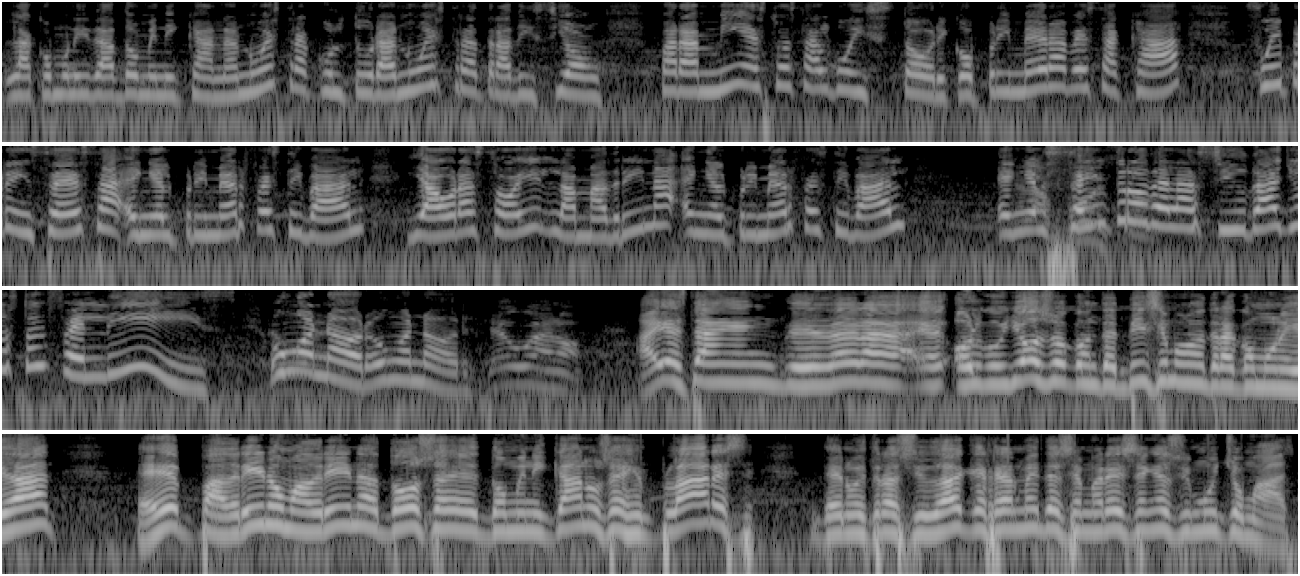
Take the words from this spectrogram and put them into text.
la comunidad dominicana, nuestra cultura, nuestra tradición? Para mí esto es algo histórico. Primera vez acá, fui princesa en el primer festival y ahora soy la madrina en el primer festival en el centro de la ciudad. Yo estoy feliz. Un honor, un honor. Qué bueno. Ahí están, eh, orgullosos, contentísimos de nuestra comunidad eh, padrino, madrina, 12 dominicanos ejemplares de nuestra ciudad que realmente se merecen eso y mucho más.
